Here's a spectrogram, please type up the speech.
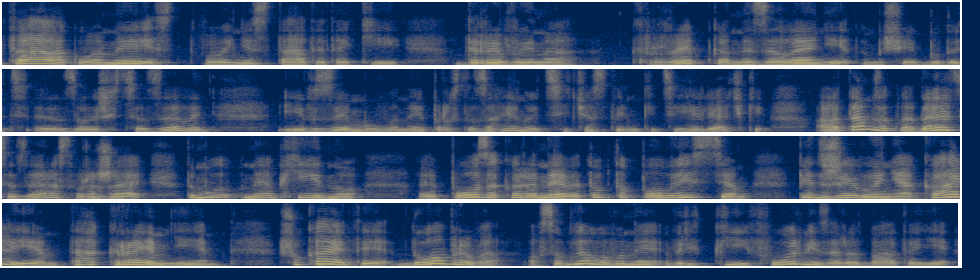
Так, вони повинні стати такі деревина крепка, не зелені, тому що як будуть е, залишиться зелень, і взиму вони просто загинуть ці частинки, ці гілячки. А там закладається зараз врожай. Тому необхідно е, позакореневе, тобто по листям підживлення калієм та кремнієм. Шукайте добрива, особливо вони в рідкій формі, зараз багато є.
